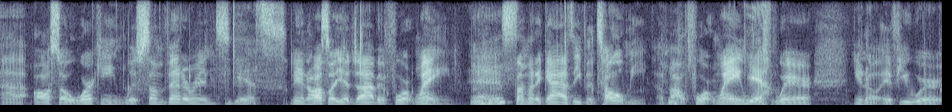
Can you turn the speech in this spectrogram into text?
uh, also working with some veterans, Yes. then also your job at Fort Wayne. As some of the guys even told me about Fort Wayne Yeah. was where, you know, if you were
